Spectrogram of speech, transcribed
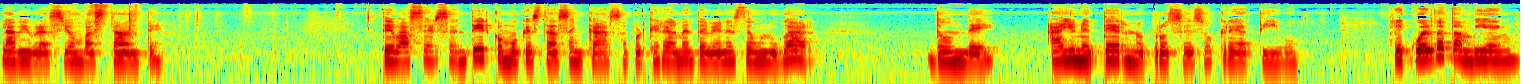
la vibración bastante. Te va a hacer sentir como que estás en casa porque realmente vienes de un lugar donde hay un eterno proceso creativo. Recuerda también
